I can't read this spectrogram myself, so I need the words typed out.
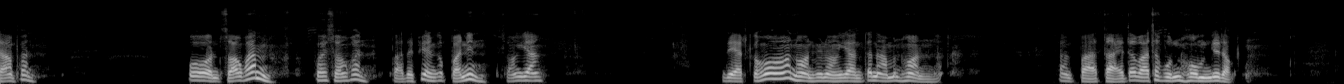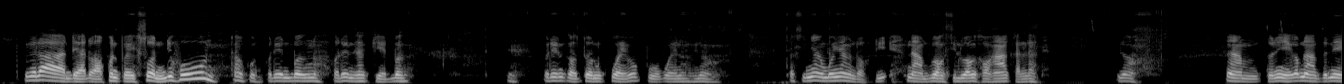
สามพันโอนสองพันปล่อยสองพันปลาตะเพียนกับปลานิ่นสองอย่างแดดก็ฮ้อนหอนพี่น้องยันตะนามันฮ้อนละยันป่าตายแต่ว่าถ้าฝนห่มอยู่ดอก เวลาแดดออกเพิ่นไปส่วนอยู่พูนทางพุ่นประเด็นเบิ่งเนาะประเด็นสังเกตเบิ่งประเด็นเก่าต้นกล้วยว่าปลูกไว้เนาะพี่น้อง จักสิย่างบ่ย่างดอกดิน้ำรวงสิรวงเขาหากันแล้วพี่น้องน้ำตัวนี้กับน้ำตัวนี้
